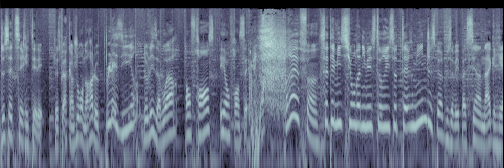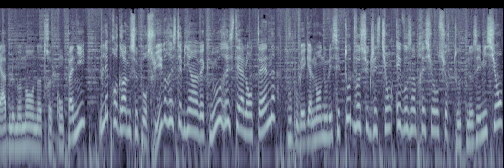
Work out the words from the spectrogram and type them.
de cette série télé. J'espère qu'un jour on aura le plaisir de les avoir en France et en français. Bref, cette émission d'Anime Story se termine. J'espère que vous avez passé un agréable moment en notre compagnie. Les programmes se poursuivent. Restez bien avec nous, restez à l'antenne. Vous pouvez également nous laisser toutes vos suggestions et vos impressions sur toutes nos émissions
